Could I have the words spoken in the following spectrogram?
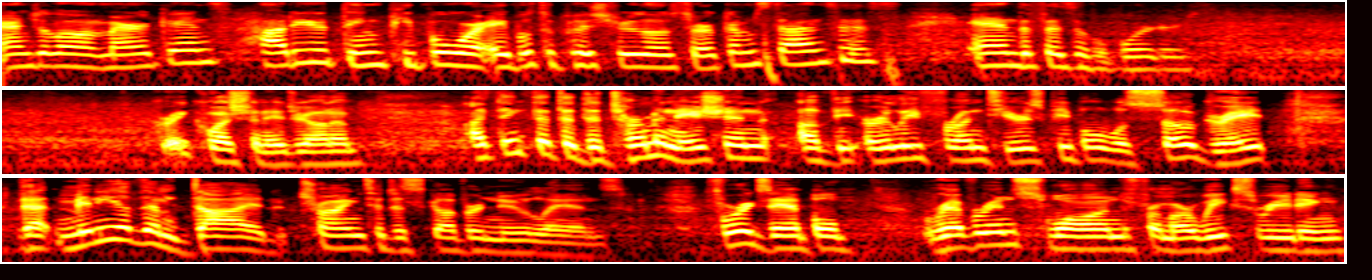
Anglo Americans. How do you think people were able to push through those circumstances and the physical borders? Great question, Adriana. I think that the determination of the early frontiers people was so great that many of them died trying to discover new lands. For example, Reverend Swan from our week's reading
